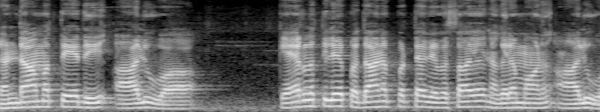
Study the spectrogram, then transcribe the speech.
രണ്ടാമത്തേത് ആലുവ. കേരളത്തിലെ പ്രധാനപ്പെട്ട വ്യവസായ നഗരമാണ് ആലുവ.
